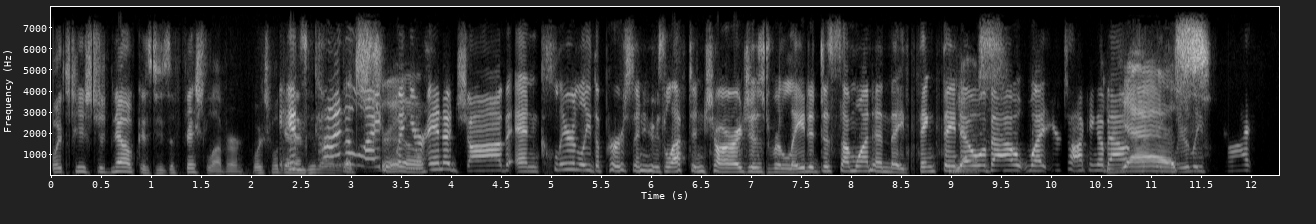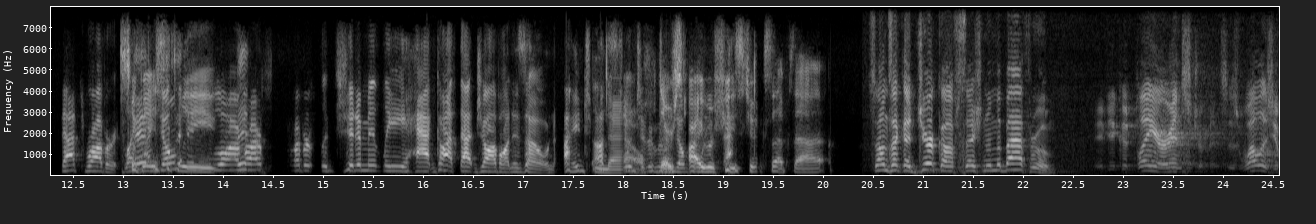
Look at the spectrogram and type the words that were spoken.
Which he should know because he's a fish lover, which we'll get it's into. It's kind of That's like when you're in a job and clearly the person who's left in charge is related to someone and they think they know about what you're talking about. Yes. Clearly not. That's Robert. So Like I don't basically- think Robert, Robert legitimately ha- got that job on his own. I just No, don't I believe refuse to accept that. Sounds like a jerk off session in the bathroom. If you could play your instruments as well as you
